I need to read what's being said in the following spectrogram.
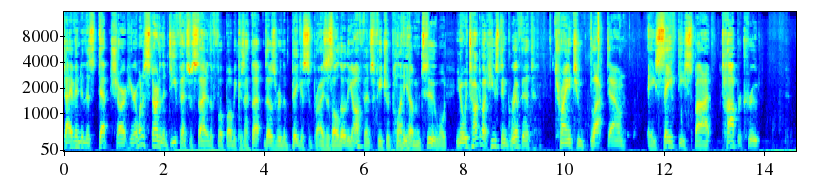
Dive into this depth chart here. I want to start on the defensive side of the football because I thought those were the biggest surprises, although the offense featured plenty of them too. Well, you know, we talked about Houston Griffith trying to lock down a safety spot, top recruit,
